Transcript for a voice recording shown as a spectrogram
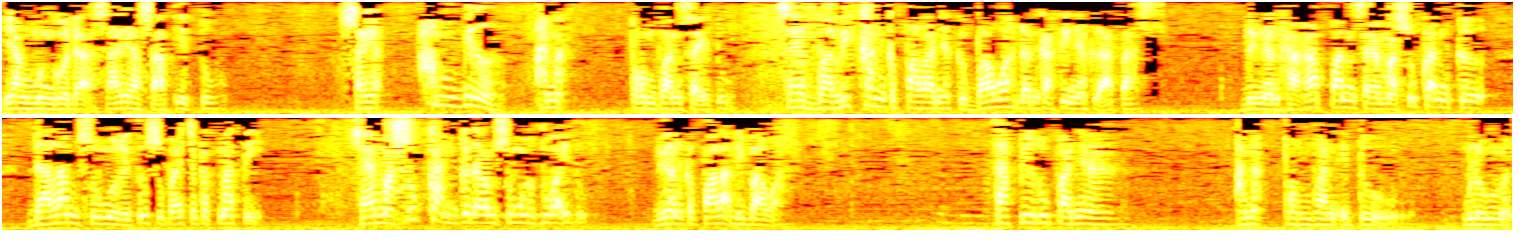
yang menggoda saya saat itu, saya ambil anak perempuan saya itu, saya balikan kepalanya ke bawah dan kakinya ke atas. Dengan harapan saya masukkan ke dalam sumur itu supaya cepat mati. Saya masukkan ke dalam sumur tua itu dengan kepala di bawah. Tapi rupanya anak perempuan itu belum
